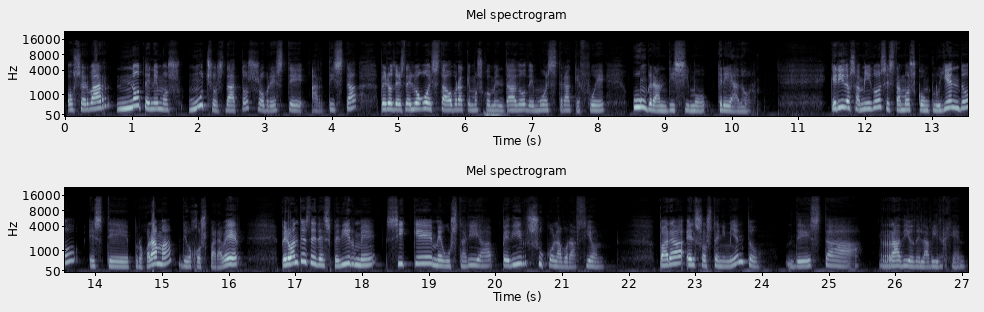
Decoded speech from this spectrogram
observar, no tenemos muchos datos sobre este artista, pero desde luego esta obra que hemos comentado demuestra que fue un grandísimo creador. Queridos amigos, estamos concluyendo este programa de Ojos para Ver, pero antes de despedirme sí que me gustaría pedir su colaboración para el sostenimiento de esta radio de la Virgen,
